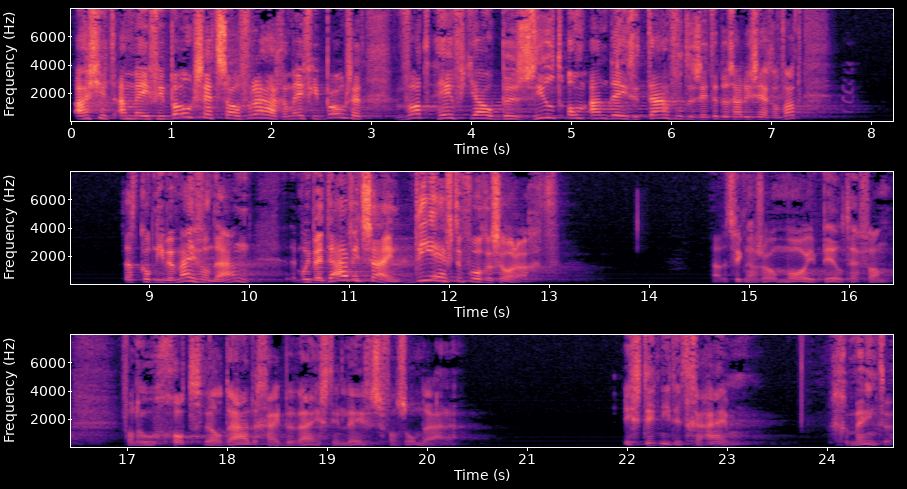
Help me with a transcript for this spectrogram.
Als je het aan Mephibozet zou vragen, Mephibozet, wat heeft jou bezield om aan deze tafel te zitten? Dan zou hij zeggen, wat? Dat komt niet bij mij vandaan. Dat moet je bij David zijn. Die heeft ervoor gezorgd. Nou, dat vind ik nou zo'n mooi beeld hè, van, van hoe God weldadigheid bewijst in levens van zondaren. Is dit niet het geheim? Gemeente.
